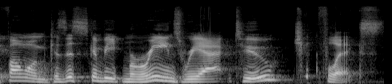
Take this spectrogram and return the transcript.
be a fun one because this is going to be Marines react to chick flicks.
